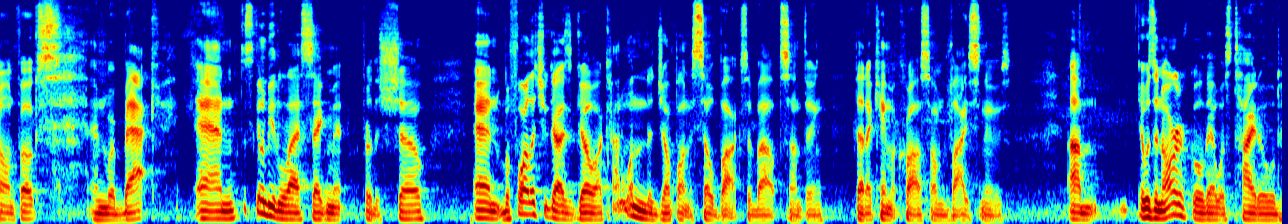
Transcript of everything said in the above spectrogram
on, folks? And we're back. And this is going to be the last segment for the show. And before I let you guys go, I kind of wanted to jump on a soapbox about something that I came across on Vice News. Um, it was an article that was titled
